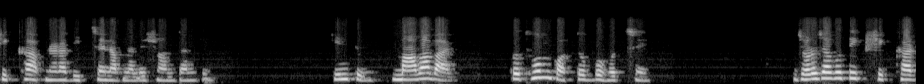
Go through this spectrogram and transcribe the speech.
শিক্ষা আপনারা দিচ্ছেন আপনাদের সন্তানকে। কিন্তু মা বাবার প্রথম কর্তব্য হচ্ছে জড়জাগতিক শিক্ষার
